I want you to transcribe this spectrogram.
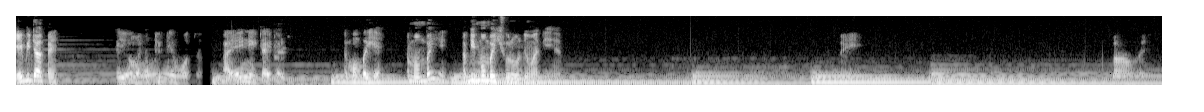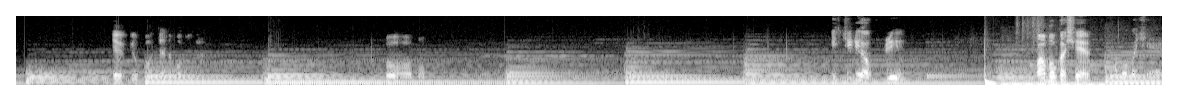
ये भी ढाका है। सही होगा ना क्योंकि वो तो आया ही नहीं टाइटल तो मुंबई है। तो मुंबई है। अभी मुंबई शुरू होने वाली है। ये व्यू बहुत ज़्यादा खूबसूरत ओ हो हो सिटी ऑफ़ ड्रीम ख्वाबों का शहर अबो का शहर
